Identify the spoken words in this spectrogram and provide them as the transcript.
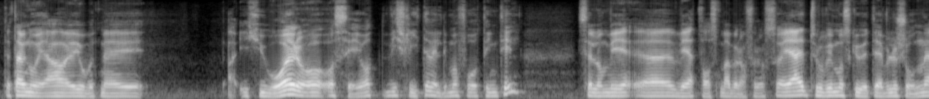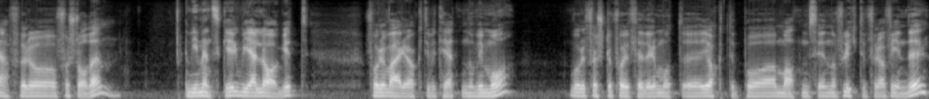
Dette er jo noe jeg har jobbet med i, ja, i 20 år, og, og, ser jo at vi sliter veldig med å få ting til. Selv om vi eh, vet hva som er bra for oss. Og jeg tror vi må skue til evolusjonen ja, for å forstå det. Vi mennesker vi er laget for å være i aktivitet når vi må. Våre første forfedre måtte jakte på maten sin og flykte fra fiender.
